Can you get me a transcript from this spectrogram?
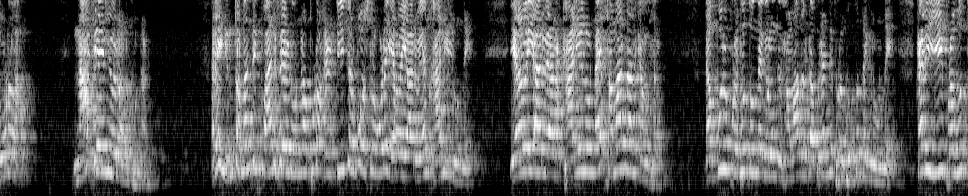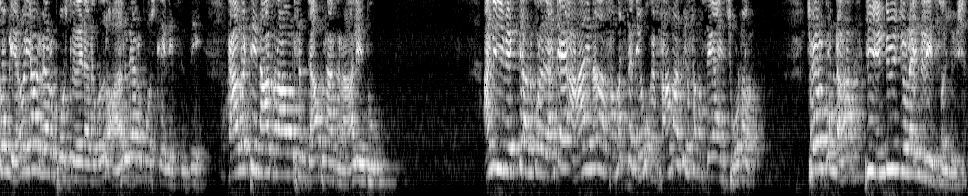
చూడాల. నా ఫెయిల్యూర్ అనుకున్నాడు. అరే ఇంతమంది క్వాలిఫైడ్ ఉన్నప్పుడు అక్కడ టీచర్ పోస్టులు కూడా ఇరవై ఆరు వేల ఖాళీలు ఉన్నాయి. ఇరవై ఆరు వేల ఖాళీలు ఉన్నాయి సమాజానికి అవసరం. డబ్బులు ప్రభుత్వం దగ్గర ఉంది సమాజం డబ్బులన్నీ ప్రభుత్వం దగ్గర ఉన్నాయి. కానీ ఈ ప్రభుత్వం ఇరవై ఆరు వేల పోస్టులు వేయడానికి బదులు ఆరు వేల పోస్టులే వేసింది. కాబట్టి నాకు రావాల్సిన జాబ్ నాకు రాలేదు. అని ఈ వ్యక్తి అనుకోలేదు. అంటే ఆయన సమస్యని ఒక సామాజిక సమస్యగా ఆయన చూడాలి. చూడకుండా ఈ ఇండివిజువలైజ్డ్ ఈ సొల్యూషన్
